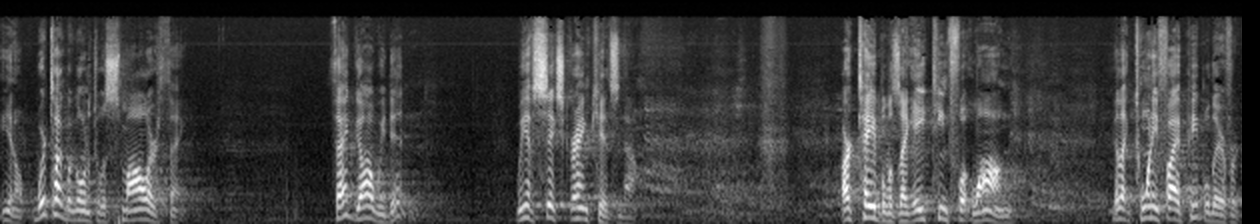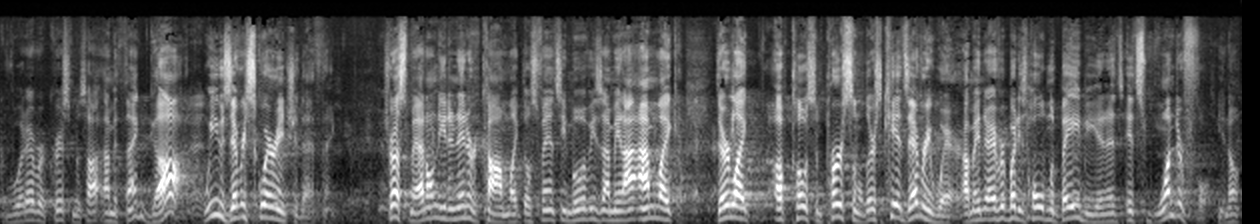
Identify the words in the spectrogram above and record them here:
you know, we're talking about going into a smaller thing. Thank God we didn't. We have six grandkids now. Our table is like 18 foot long. You're like 25 people there for whatever Christmas. I mean, thank God. We use every square inch of that thing. Trust me, I don't need an intercom like those fancy movies. I mean, I, am like, they're like up close and personal. There's kids everywhere. I mean, everybody's holding a baby, and it's, it's wonderful, you know.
